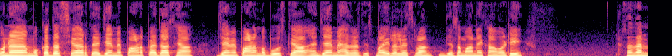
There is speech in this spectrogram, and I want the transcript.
उन मुक़दस शहर ते जंहिं में पाण पैदा थिया जंहिं में पाण मबूस थिया ऐं जंहिंमें हज़रत इस्माल अल जे ज़माने खां वठी संदन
